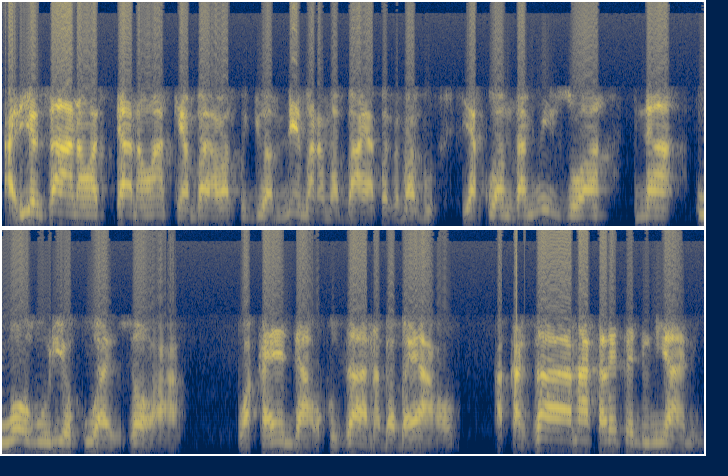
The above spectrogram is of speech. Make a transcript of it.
aliyozaa na wasichana wake ambao hawakujua mema na mabaya kwa sababu ya kuangamizwa na uovu uliokuwa zoa wakaenda kuzaa na baba yao akazaa na akaleta duniani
